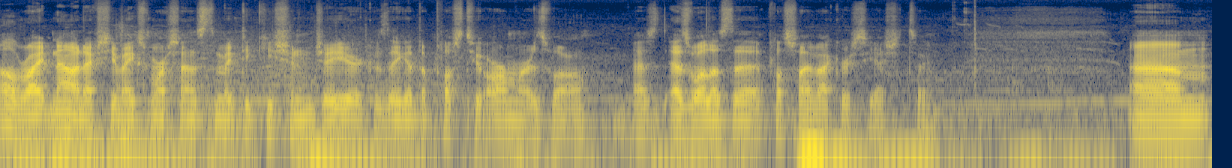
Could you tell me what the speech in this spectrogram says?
Oh, right now it actually makes more sense to make the Kishu Ninja, because they get the plus 2 armor as well. As, as well as the plus 5 accuracy, I should say. Um,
